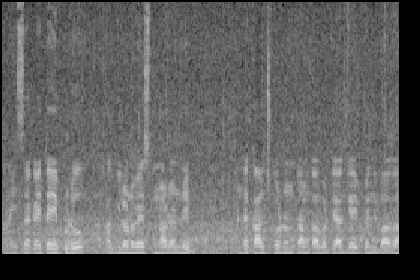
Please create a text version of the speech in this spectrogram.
మన ఇసాక్ అయితే ఇప్పుడు అగ్గిలోనే వేస్తున్నాడు అండి అంటే కాల్చుకుంటుంటాం ఉంటాం కాబట్టి అగ్గి అయిపోయింది బాగా.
